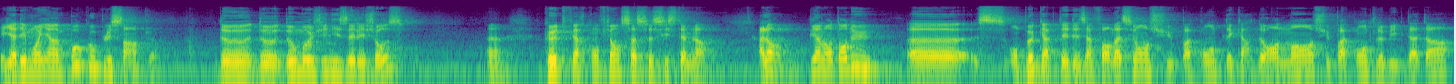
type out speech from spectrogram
Il y a des moyens beaucoup plus simples d'homogénéiser les choses hein, que de faire confiance à ce système-là. Alors, bien entendu, euh, on peut capter des informations, je ne suis pas contre des cartes de rendement, je ne suis pas contre le big data,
